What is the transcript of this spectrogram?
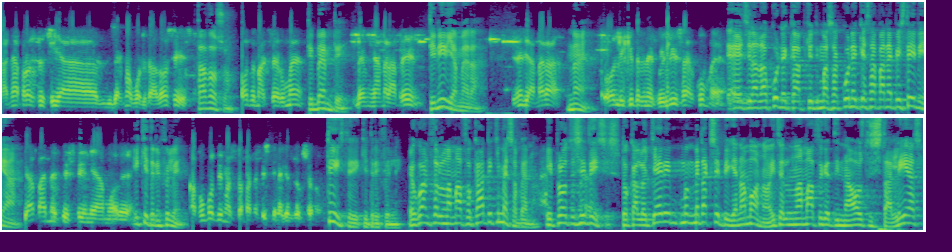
Καμιά πρόσκληση για την Τεχνόπολη θα δώσεις; Θα δώσω. Πότε να ξέρουμε; Την Πέμπτη. Δεν μια μέρα πριν. Την ίδια μέρα. Την ίδια μέρα. Ναι. Όλοι οι κίτρινοι φίλοι σε ακούμε. Έτσι να τα ακούνε κάποιοι ότι μας ακούνε και στα πανεπιστήμια. Ποια πανεπιστήμια, μωρέ. Οι κίτρινοι φίλοι. Από πότε είμαστε στα πανεπιστήμια και δεν το ξέρω. Τι είστε οι κίτρινοι φίλοι. Εγώ αν θέλω να μάθω κάτι εκεί μέσα μπαίνω. Οι πρώτες ειδήσεις. Το καλοκαίρι μ- μεταξύ πήγαινα μόνο. Ήθελα να μάθω για την ΑΟΣ της Ιταλίας,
